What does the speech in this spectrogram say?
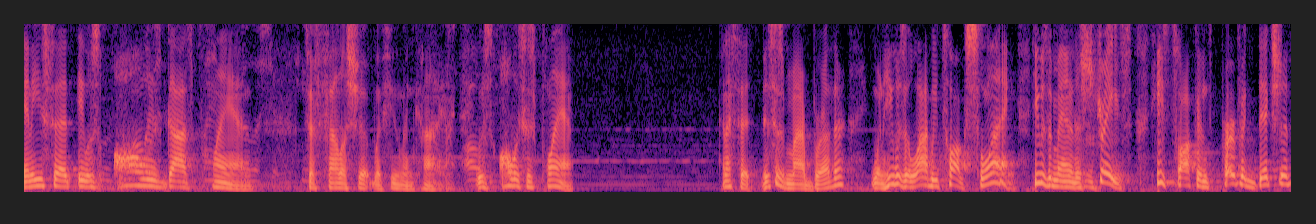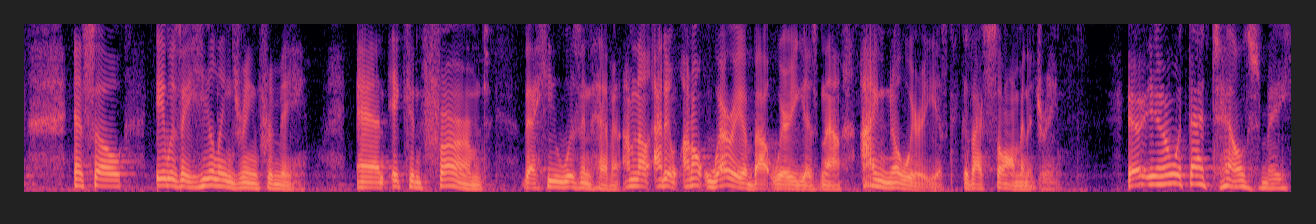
and he said it was always God's plan to fellowship with humankind. It was always his plan. And I said, This is my brother. When he was alive, he talked slang. He was a man in the hmm. streets. He's talking perfect diction. And so it was a healing dream for me. And it confirmed that he was in heaven. I'm not, I, don't, I don't worry about where he is now. I know where he is because I saw him in a dream. You know what that tells me?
